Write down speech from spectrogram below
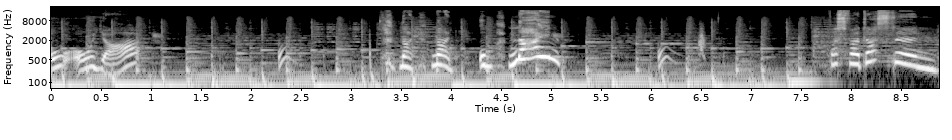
Oh, oh, ja. Nein, nein, um, nein! Was war das denn?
